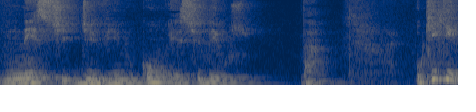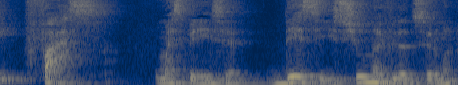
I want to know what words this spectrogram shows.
neste divino, com este Deus, tá? O que que faz uma experiência desse estilo na vida do ser humano?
